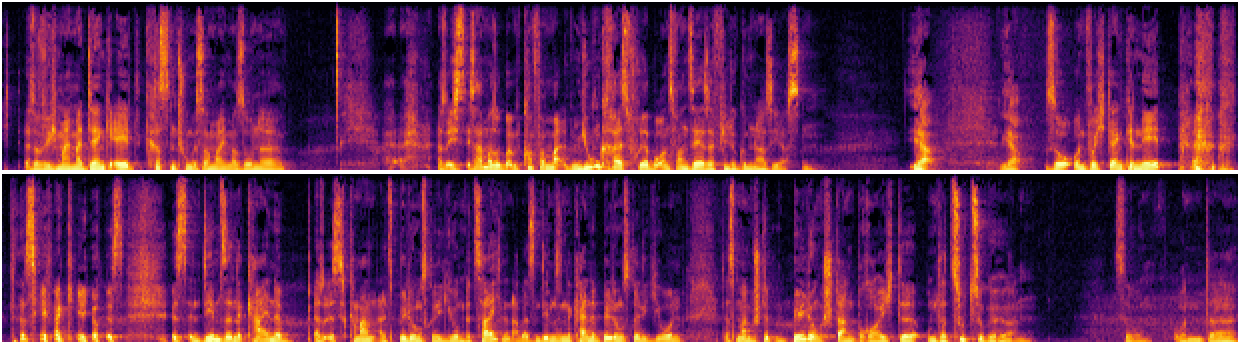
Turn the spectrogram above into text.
Ich, also wie ich manchmal denke, ey, Christentum ist auch manchmal so eine, also ich, ich sag mal so, Konfirma im Jugendkreis früher bei uns waren sehr, sehr viele Gymnasiasten. Ja. Ja. So, und wo ich denke, nee, das Evangelium ist, ist in dem Sinne keine, also ist, kann man als Bildungsreligion bezeichnen, aber ist in dem Sinne keine Bildungsreligion, dass man einen bestimmten Bildungsstand bräuchte, um dazuzugehören. So. Und äh,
